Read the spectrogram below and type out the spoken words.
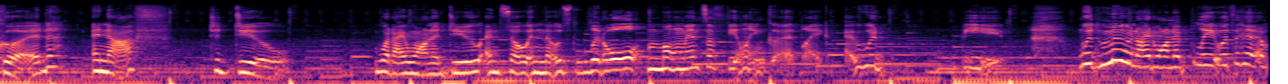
good enough to do what I want to do. And so, in those little moments of feeling good, like, I would be with Moon, I'd want to play with him.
